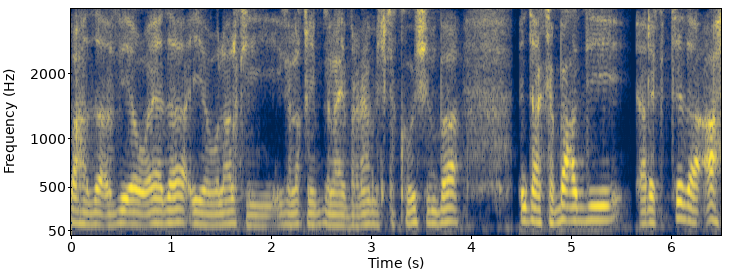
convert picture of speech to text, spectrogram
bahda v o eda iyo walaalkay igala qeybgalaya barnaamijka kooshinba intaa kabacdi aragtida ah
